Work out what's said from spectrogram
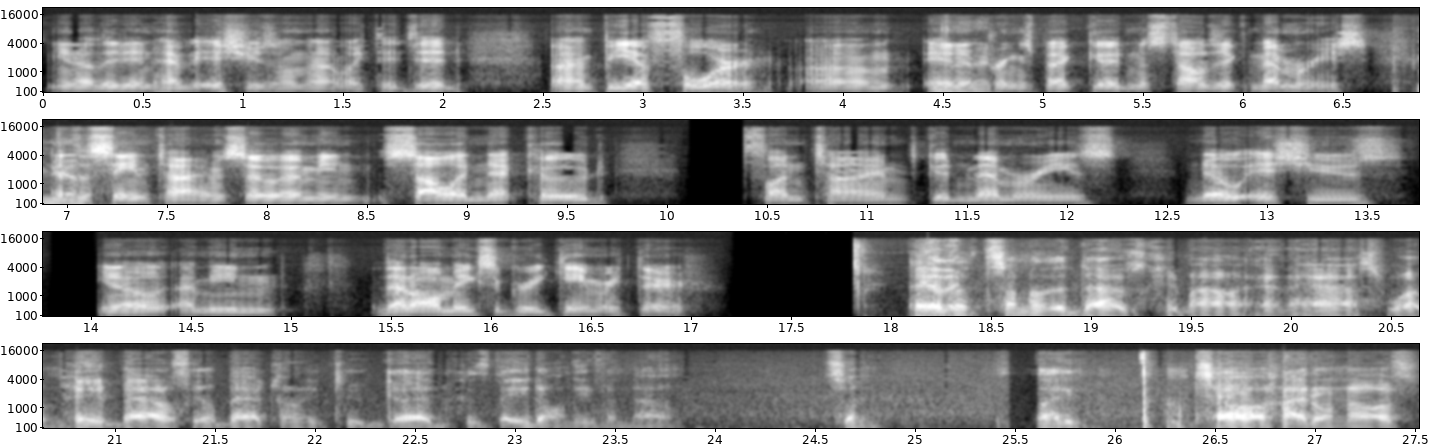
you know they didn't have issues on that like they did uh, BF4, um, and Right. it brings back good nostalgic memories. Yeah. at the same time. So I mean, solid netcode, fun times, good memories, no issues. You know, I mean, that all makes a great game right there. Yeah, Yeah, but some of the devs came out and asked what made Battlefield Bad Company 2 good because they don't even know. Some, like, so I don't know if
